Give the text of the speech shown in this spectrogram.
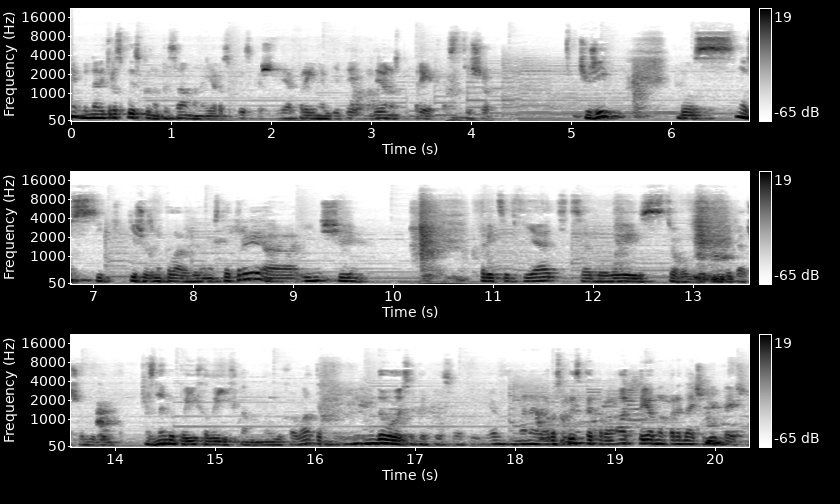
Навіть розписку написав, мене є розписка, що я прийняв дітей 93 якраз ті, що чужі, бо ну, ті, що з Миколаєва 93, а інші 35 це були з цього дитячого будинку. З ними поїхали їх там виховати. Не довелося підписувати. У мене розписка про акт прийому передачі дітей. що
